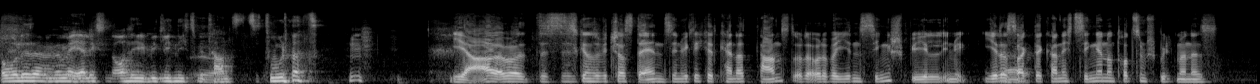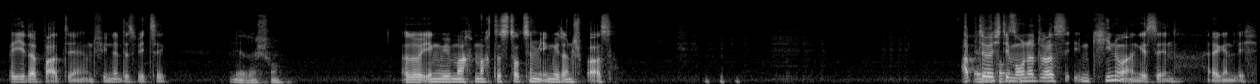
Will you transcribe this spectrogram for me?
Obwohl das, ja, wenn wir ehrlich sind, auch nicht, wirklich nichts mit Ja. Tanzen zu tun hat. Ja, aber das ist genauso wie Just Dance. In Wirklichkeit keiner tanzt oder, oder bei jedem Singspiel. In, jeder Ja. sagt, er kann nicht singen und trotzdem spielt man es bei jeder Party und findet es witzig. Ja, das schon. Also irgendwie macht, macht das trotzdem irgendwie dann Spaß. Habt Also ihr euch den Monat was im Kino angesehen, eigentlich?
